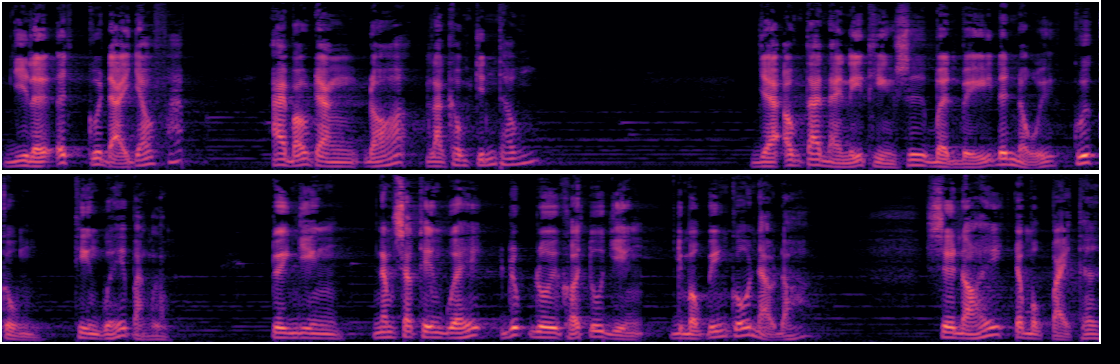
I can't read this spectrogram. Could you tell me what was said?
vì lợi ích của đại giáo pháp. Ai bảo rằng đó là không chính thống? Và ông ta này nỉ thiền sư bền bỉ đến nỗi cuối cùng thiên quế bằng lòng. Tuy nhiên, năm sau thiên quế rút lui khỏi tu viện vì một biến cố nào đó. Sư nói trong một bài thơ,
